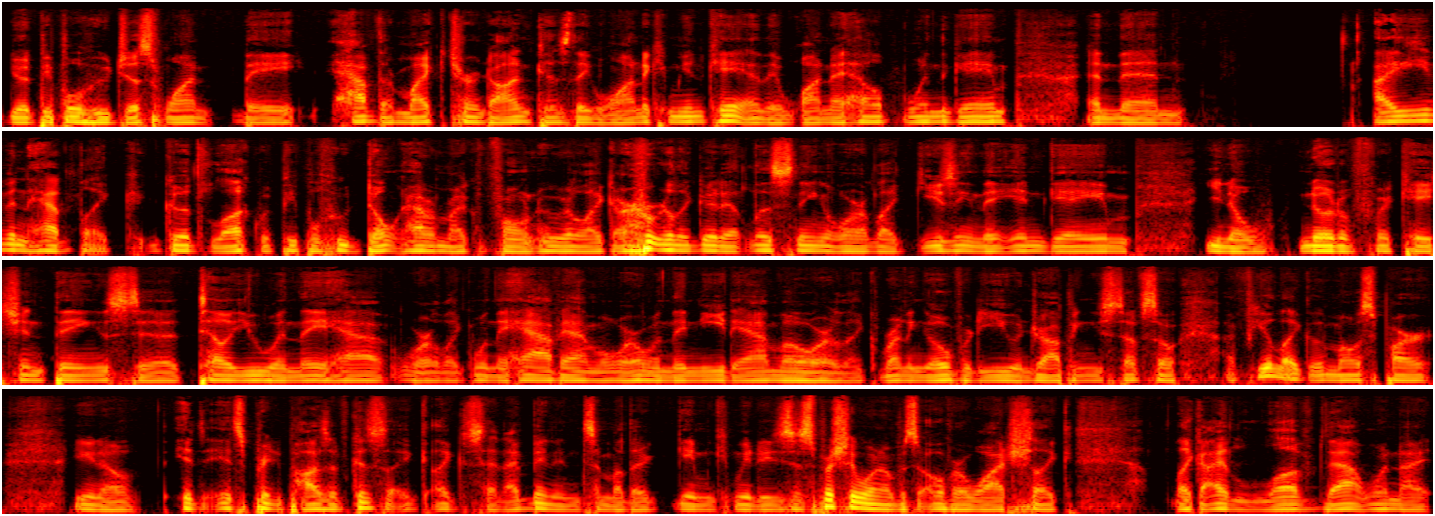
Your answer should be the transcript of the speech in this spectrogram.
you have people who just want they have their mic turned on because they want to communicate and they want to help win the game, and then I even had like good luck with people who don't have a microphone who are like are really good at listening or like using the in-game, you know, notification things to tell you when they have or like when they have ammo or when they need ammo or like running over to you and dropping you stuff. So I feel like the most part, you know, it, it's pretty positive because like like I said, I've been in some other gaming communities, especially when I was Overwatch. Like like I loved that when I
